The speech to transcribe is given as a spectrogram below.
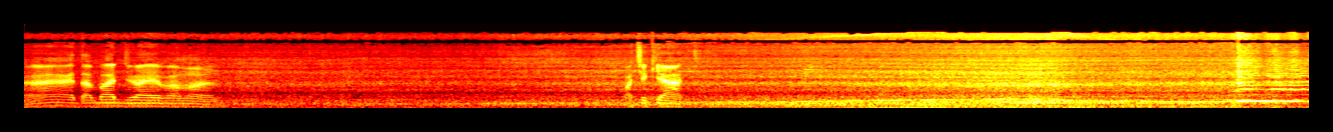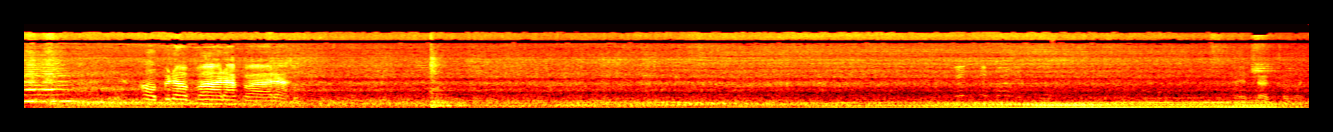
Alright, a bad driver man. Watch your cat. Open up, father, father. I talk too much.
